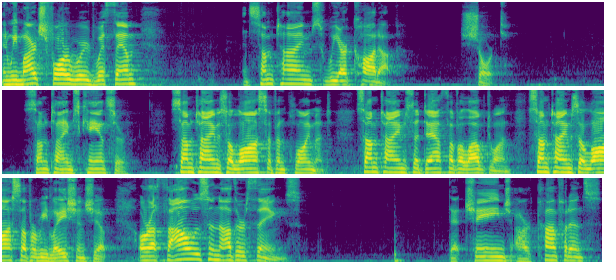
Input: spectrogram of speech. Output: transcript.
and we march forward with them. And sometimes we are caught up short. Sometimes cancer, sometimes a loss of employment, sometimes the death of a loved one, sometimes the loss of a relationship, or a thousand other things that change our confidence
